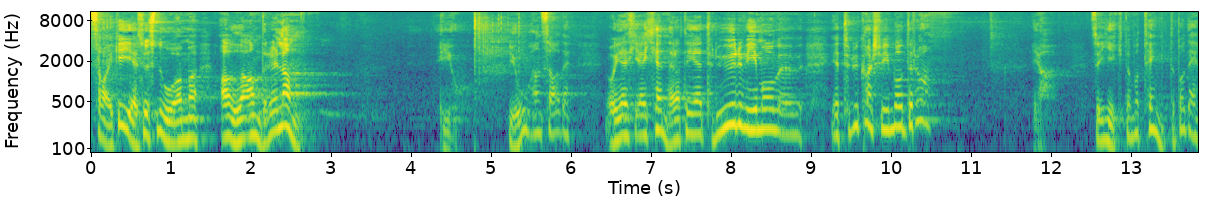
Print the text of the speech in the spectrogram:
sa ikke Jesus noe om alle andre land? Jo, jo han sa det. Og jeg, jeg, kjenner at jeg tror, vi må, jeg tror kanskje vi må dra. Ja, Så gikk de og tenkte på det.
